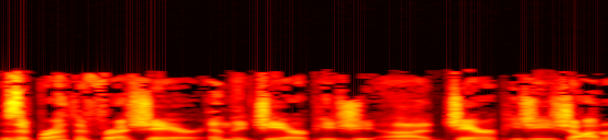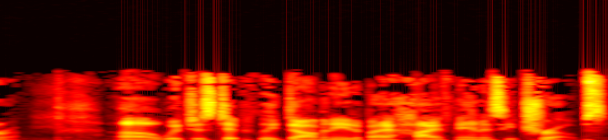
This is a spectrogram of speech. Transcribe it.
is a breath of fresh air in the JRPG, uh, JRPG genre, uh, which is typically dominated by high fantasy tropes.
